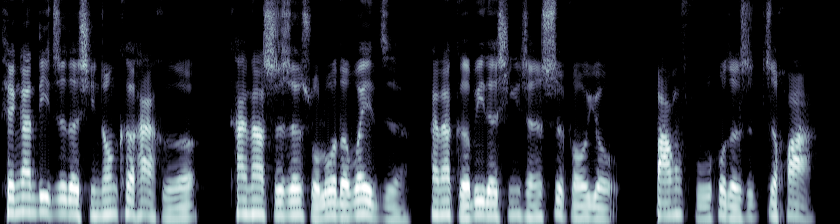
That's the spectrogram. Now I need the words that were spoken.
天干地支的刑冲克害合，看他食神所落的位置，看他隔壁的星神是否有。帮扶或者是制化，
